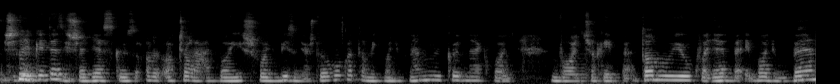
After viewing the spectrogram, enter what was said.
és egyébként ez is egy eszköz a, a családban is, hogy bizonyos dolgokat, amik mondjuk nem működnek, vagy, vagy csak éppen tanuljuk, vagy ebbe vagyunk benn,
